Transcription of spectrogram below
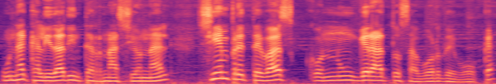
una calidad internacional. Siempre te vas con un grato sabor de boca.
